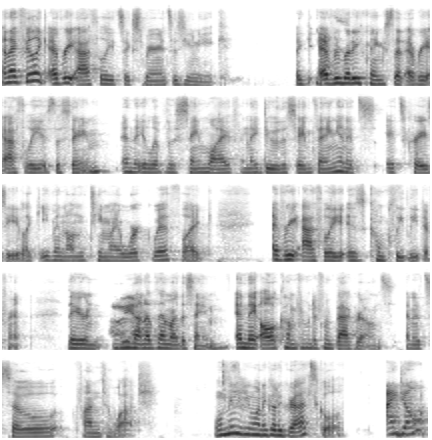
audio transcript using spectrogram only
And I feel like every athlete's experience is unique. Like yes. everybody thinks that every athlete is the same and they live the same life and they do the same thing and it's it's crazy. Like even on the team I work with, like every athlete is completely different. They are oh, yeah. none of them are the same and they all come from different backgrounds and it's so fun to watch. What made you want to go to grad school? I don't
